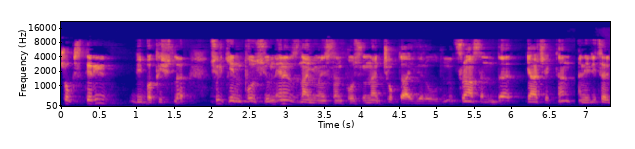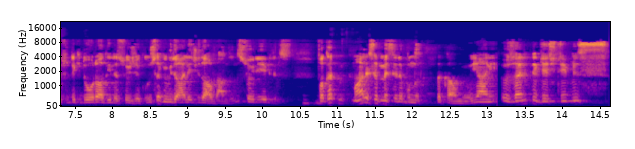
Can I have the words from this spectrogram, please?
çok steril bir bakışla Türkiye'nin pozisyonunun en azından Yunanistan'ın pozisyonundan çok daha ileri olduğunu, Fransa'nın da gerçekten hani literatürdeki doğru adıyla söyleyecek olursak müdahaleci davrandığını söyleyebiliriz. Fakat maalesef mesele bununla kalmıyor. Yani özellikle geçtiğimiz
